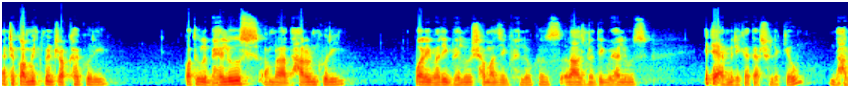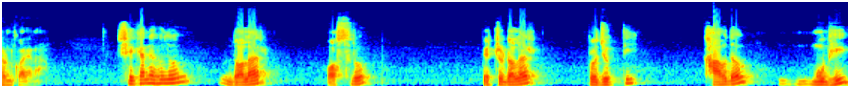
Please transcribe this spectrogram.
একটা কমিটমেন্ট রক্ষা করি। কতগুলো ভ্যালুস আমরা ধারণ করি। পারিবারিক ভ্যালুস সামাজিক ভ্যালুস রাজনৈতিক ভ্যালুস এটা আমেরিকাতে আসলে কেউ ধারণ করে না। সেখানে হলো ডলার অস্ত্র পেট্রোডলার প্রযুক্তি খাওয়া দাও মুভি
